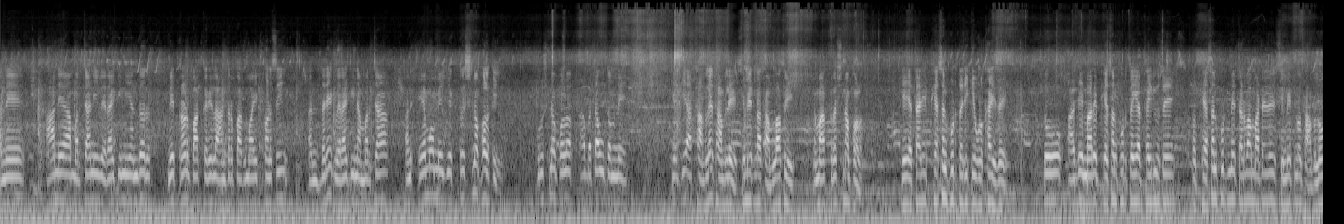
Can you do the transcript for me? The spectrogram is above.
અને આને આ મરચાંની વેરાયટીની અંદર મેં ત્રણ પાક કરેલા. આંતરપાકમાં એક ફણસી અને દરેક વેરાયટીના મરચાં અને એમાં મેં જે કૃષ્ણફળ કહ્યું કૃષ્ણફળ આ બતાવું તમને કે જે આ થાંભલે થાંભલે, સિમેન્ટના થાંભલા છે એમાં કૃષ્ણફળ કે અત્યારે ફેશન ફૂડ તરીકે ઓળખાય છે. તો આજે મારે ફેશન ફૂડ તૈયાર થઈ રહ્યું છે. તો ફેશન ફૂડને ચડવા માટે સિમેન્ટનો થાંભલો,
